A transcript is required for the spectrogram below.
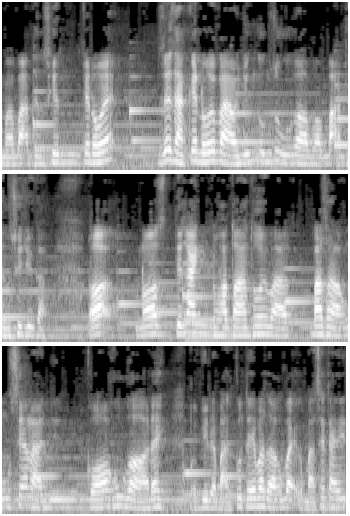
mà bạn thường xuyên kết nối ấy dễ dàng kết nối vào những ứng dụng Google mà bạn thường xuyên truy cập. Đó nó tiếng Anh hoàn toàn thôi và bao giờ cũng sẽ là có Google ở đây. Bởi vì là bản quốc tế bao giờ cũng vậy bản sách tay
